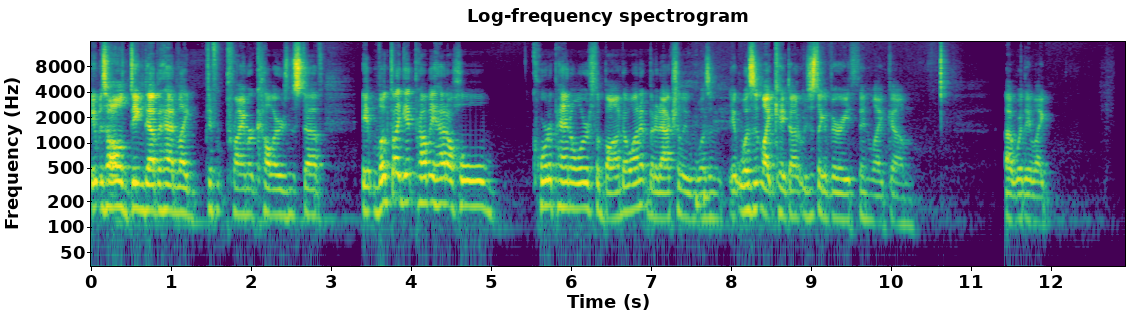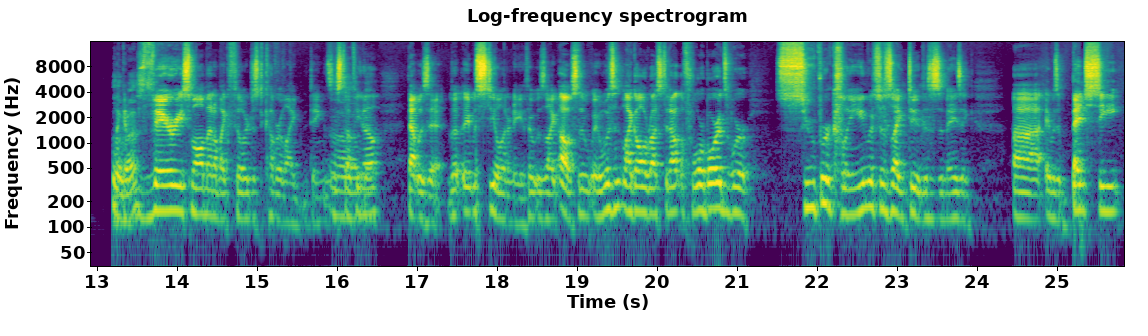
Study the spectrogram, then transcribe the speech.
it was all dinged up. It had like different primer colors and stuff. It looked like it probably had a whole quarter panel or of bondo on it, but it actually wasn't. It wasn't like caked on. It was just like a very thin like um, uh, where they like like a very small amount of like filler just to cover like dings and Oh, stuff. You okay. know, that was it. It was steel underneath. It was like oh, so it wasn't like all rusted out. The floorboards were super clean, which was like, dude, this is amazing. Uh, it was a bench seat.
